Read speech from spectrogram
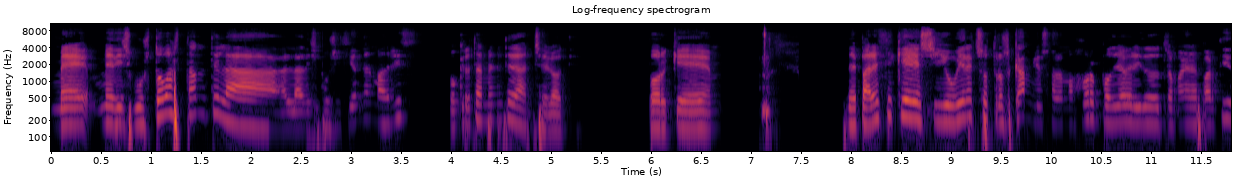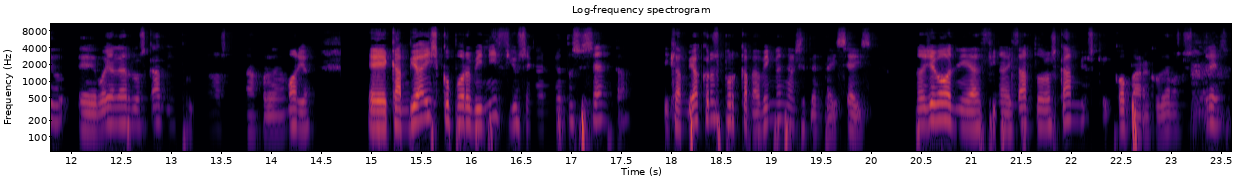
me, me disgustó bastante la, la disposición del Madrid, concretamente de Ancelotti. Porque me parece que si hubiera hecho otros cambios, a lo mejor podría haber ido de otra manera el partido. Eh, voy a leer los cambios porque no me acuerdo de memoria. Eh, cambió a Isco por Vinicius en el minuto 60 y cambió a Cross por Camavinga en el 76. No llegó ni a finalizar todos los cambios, que en Copa recordemos que son tres.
